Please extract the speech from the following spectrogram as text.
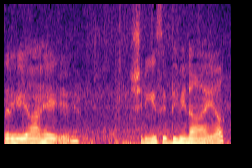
तर हे आहे श्री सिद्धिविनायक।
